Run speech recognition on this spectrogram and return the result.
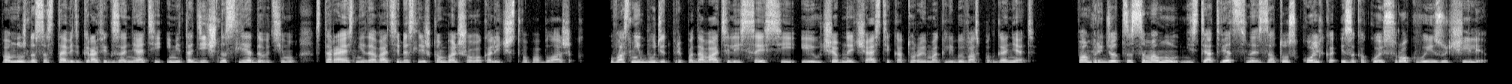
вам нужно составить график занятий и методично следовать ему, стараясь не давать себе слишком большого количества поблажек. У вас не будет преподавателей, сессий и учебной части, которые могли бы вас подгонять. Вам придется самому нести ответственность за то, сколько и за какой срок вы изучили,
